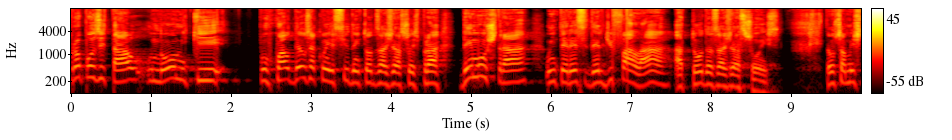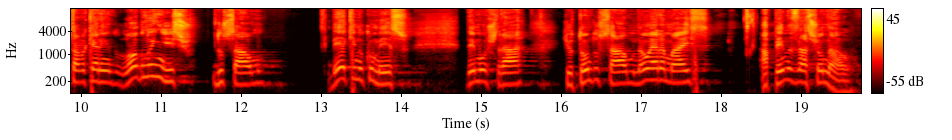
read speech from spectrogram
proposital o nome que por qual Deus é conhecido em todas as nações para demonstrar o interesse dele de falar a todas as nações. Então o salmista estava querendo logo no início do salmo, bem aqui no começo, demonstrar que o tom do salmo não era mais apenas nacional,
